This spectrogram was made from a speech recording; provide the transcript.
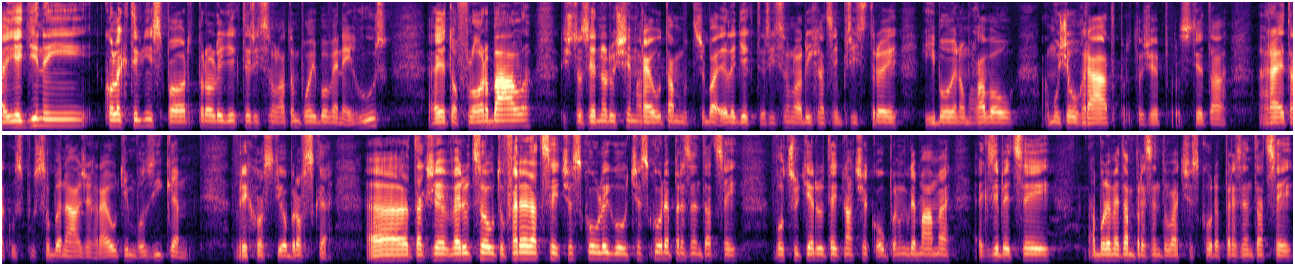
jediný kolektivní sport pro lidi, kteří jsou na tom pohybově nejhůř. Eh, je to florbal, když to zjednoduším, hrajou tam třeba i lidi, kteří jsou na dýchacím přístroji, hýbou jenom hlavou a můžou hrát, protože prostě ta hra je tak uspůsobená, že hrajou tím vozíkem v rychlosti obrovské. E, takže vedu celou tu federaci, Českou ligu, Českou reprezentaci. Odsud jedu teď na Czech Open, kde máme exibici a budeme tam prezentovat českou reprezentaci.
